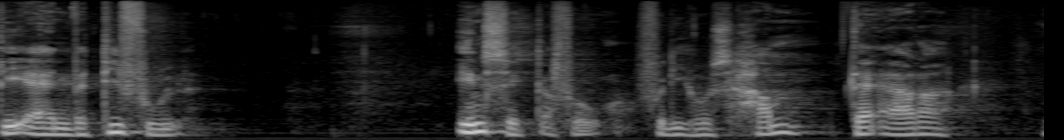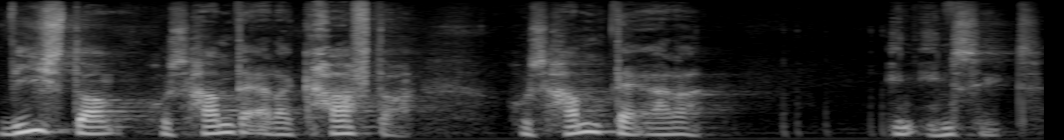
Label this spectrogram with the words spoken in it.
Det er en værdifuld indsigt at få, fordi hos ham, der er der visdom, hos ham, der er der kræfter, hos ham, der er der en indsigt.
